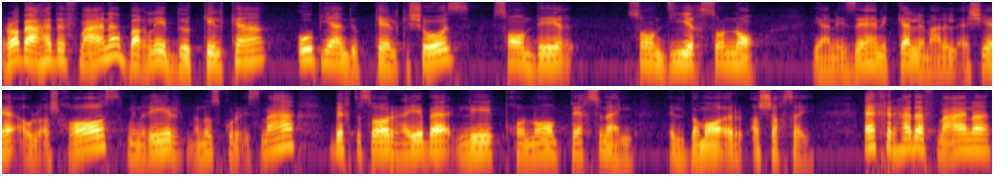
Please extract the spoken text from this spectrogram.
رابع هدف معانا parler de quelqu'un ou bien de quelque chose sans dire, sans dire son nom. يعني إزاي هنتكلم على الأشياء أو الأشخاص من غير ما نذكر اسمها؟ باختصار هيبقى لي برونوم بيرسونيل الضمائر الشخصية. آخر هدف معانا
